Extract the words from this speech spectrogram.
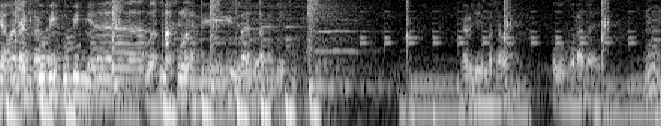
zaman lagi booming boomingnya sih, ya. di juga dua Banten. Lagi. Kalau jadi masalah ukurannya. Hmm,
